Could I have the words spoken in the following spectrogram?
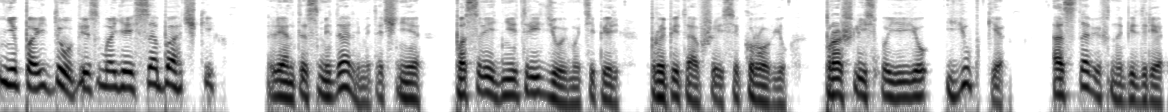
«Не пойду без моей собачки!» Лента с медалями, точнее, последние три дюйма, теперь пропитавшиеся кровью, прошлись по ее юбке, оставив на бедре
